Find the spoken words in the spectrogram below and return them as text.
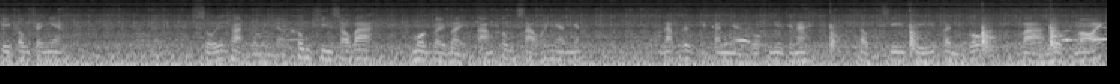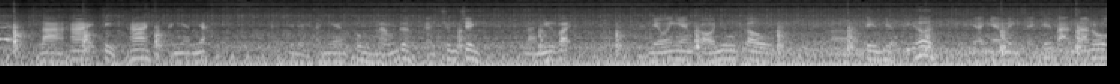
thi công cho anh em. Số điện thoại của mình là 0963 177 806 anh em nhé. Lắp dựng cái căn nhà gỗ như thế này. Tổng chi phí phần gỗ và lợp ngói là 2 tỷ 2 anh em nhé. Thì để anh em cùng nắm được cái chương trình là như vậy nếu anh em có nhu cầu uh, tìm hiểu kỹ hơn thì anh em mình sẽ kết bạn Zalo.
